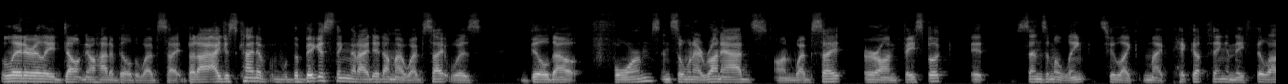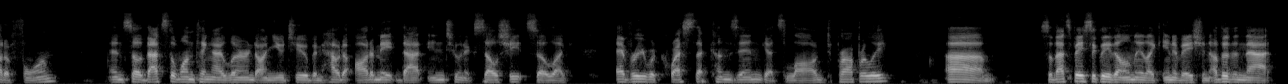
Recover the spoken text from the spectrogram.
literally don't know how to build a website but I, I just kind of the biggest thing that i did on my website was build out forms and so when i run ads on website or on facebook sends them a link to like my pickup thing and they fill out a form. And so that's the one thing i learned on youtube and how to automate that into an excel sheet. So like every request that comes in gets logged properly. Um, so that's basically the only like innovation. Other than that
